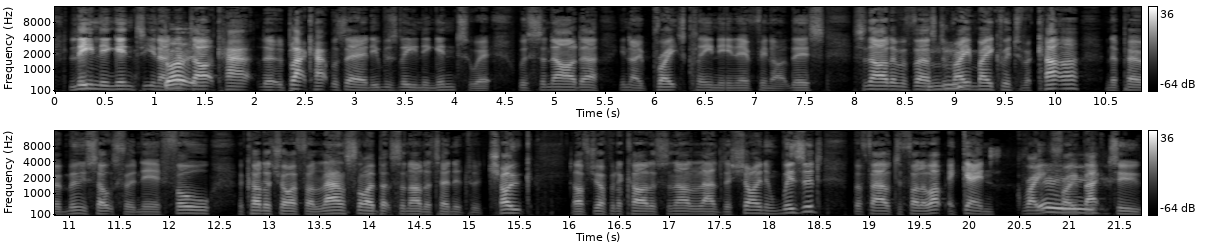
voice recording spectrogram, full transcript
leaning into you know right. the dark hat, the black hat was there, and he was leaning into it with Sanada, you know, breaks cleaning and everything like this. Sanada reversed mm-hmm. the Rainmaker into a cutter and a pair of moonsaults for a near fall. Okada tried for a landslide, but Sanada turned it to a choke. After dropping Okada, Sanada landed a Shining Wizard, but failed to follow up. Again, great hey. throwback to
